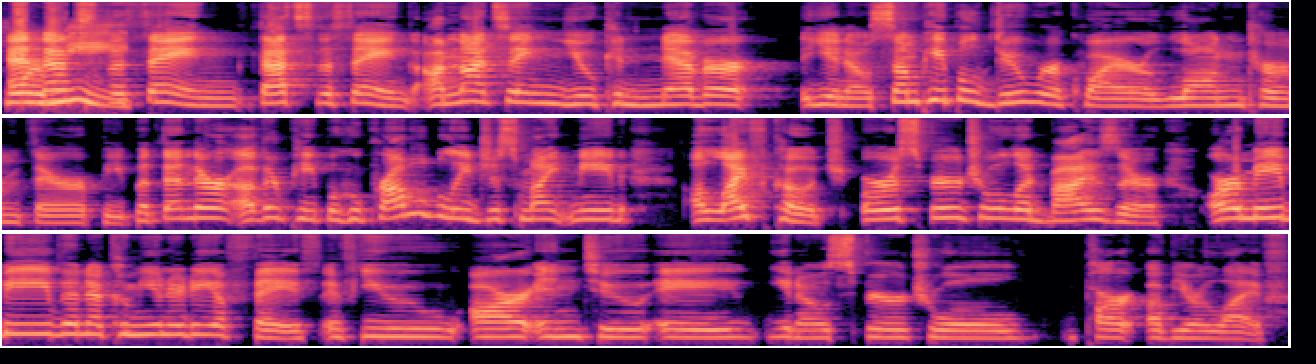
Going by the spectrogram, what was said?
and that's me. the thing. That's the thing. I'm not saying you can never you know, some people do require long term therapy, but then there are other people who probably just might need a life coach or a spiritual advisor or maybe even a community of faith if you are into a, you know, spiritual part of your life,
